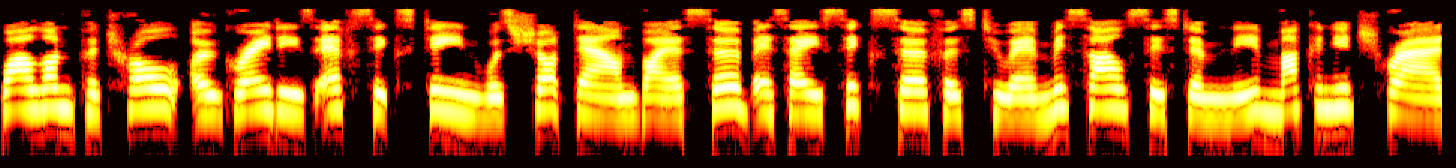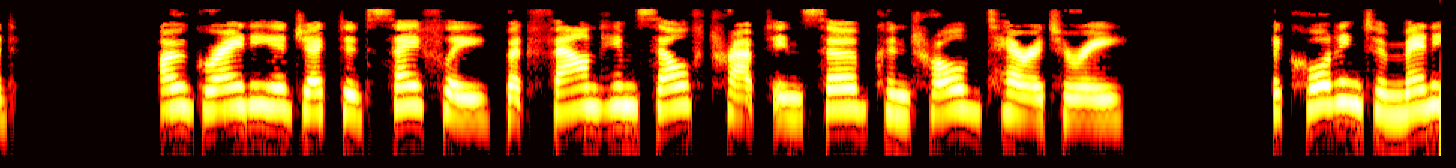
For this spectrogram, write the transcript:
While on patrol, O'Grady's F-16 was shot down by a Serb SA-6 surface-to-air missile system near Mrkonjić Grad. O'Grady ejected safely, but found himself trapped in Serb-controlled territory. According to many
